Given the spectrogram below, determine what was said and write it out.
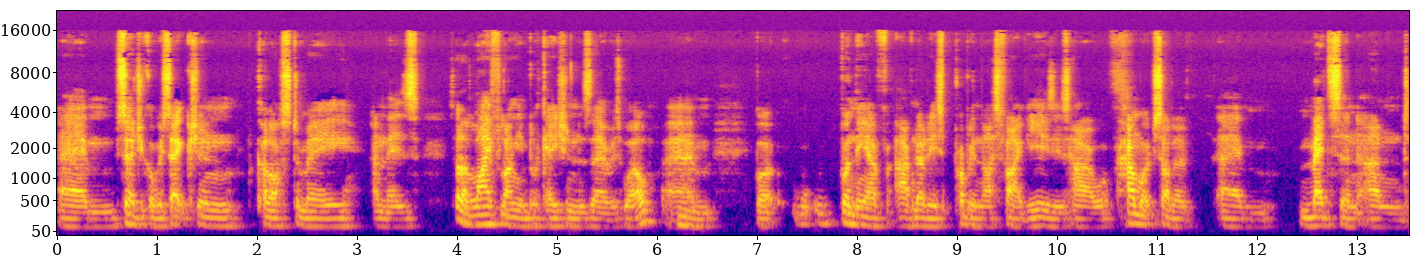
um, surgical resection, colostomy, and there's sort of lifelong implications there as well. Um, But one thing I've I've noticed probably in the last five years is how how much sort of um, medicine and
